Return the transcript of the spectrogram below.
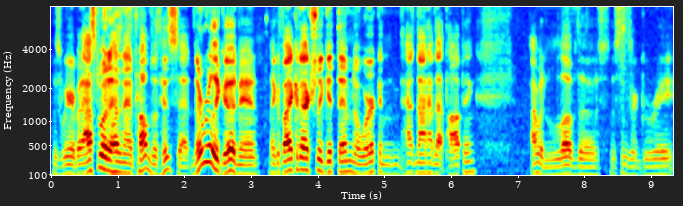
It was weird. But Astawood hasn't had problems with his set. They're really good, man. Like if I could actually get them to work and ha not have that popping, I would love those. Those things are great.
